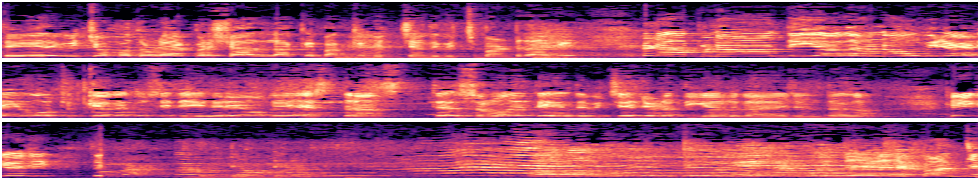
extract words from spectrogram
ਤੇ ਇਹਦੇ ਵਿੱਚ ਆਪਾਂ ਥੋੜਾ ਜਿਹਾ ਪ੍ਰਸ਼ਾਦ ਲਾ ਕੇ ਬਾਕੀ ਬੱਚਿਆਂ ਦੇ ਵਿੱਚ ਵੰਡ ਦਾਂਗੇ। ਜਿਹੜਾ ਆਪਣਾ ਦੀਆ ਗਾ ਨਾ ਉਹ ਵੀ ਰੈਡੀ ਹੋ ਚੁੱਕਿਆ ਹੈਗਾ ਤੁਸੀਂ ਦੇਖ ਰਹੇ ਹੋਗੇ, ਇਸ ਤਰ੍ਹਾਂ ਤੇ ਸਰੋਂ ਦੇ ਤੇਲ ਦੇ ਵਿੱਚ ਜਿਹੜਾ ਦੀਆ ਲਗਾਇਆ ਜਾਂਦਾ ਹੈਗਾ ਠੀਕ ਹੈ ਜੀ? ਵੱਡੇ ਵੱਡੇ ਰੱਖ ਕਿੰਨੇ ਨੇ ਪੰਜ?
